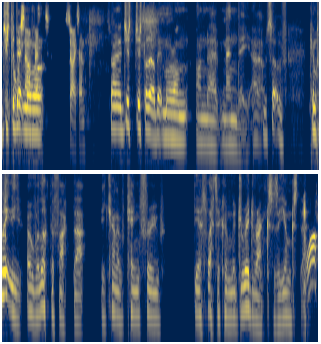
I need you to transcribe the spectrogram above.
just a Before bit more. Southend- Sorry, Tim. Sorry, just just a little bit more on on uh, Mendy. I, I'm sort of completely overlooked the fact that he kind of came through the Atletico Madrid ranks as a youngster. What?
